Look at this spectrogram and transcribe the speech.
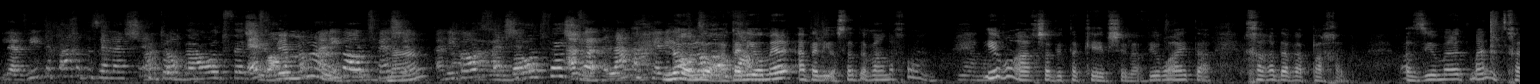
להביא את הפחד הזה להשם. את לא- עוד באולד פשן. אני באולד פשן. אני באולד אה, פשן. באולד פשן. אבל למה? כי אני לא, לא לא, אבל. היא אומרת, אבל היא עושה דבר נכון. היא רואה עכשיו את הכאב שלה, והיא רואה את החרדה והפחד. אז היא אומרת, מה אני צריכה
